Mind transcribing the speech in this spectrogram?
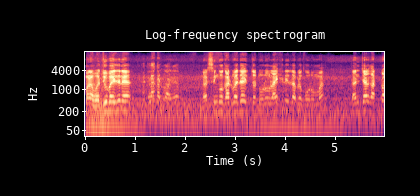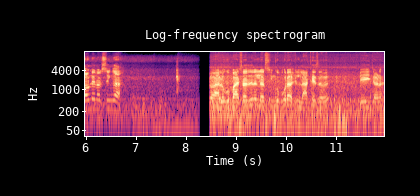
અમારા વજુભાઈ છે ને નર્સિંગો કાઢવા જાય તો ટોરો લાખી દીધો આપણે કોરુમમાં ત્રણ ચાર કાઢતો આવે ને નરસિંગા. આ લોકો પાછા છે ને નર્સિંગો પૂરા લાખે છે હવે. બે જણા.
